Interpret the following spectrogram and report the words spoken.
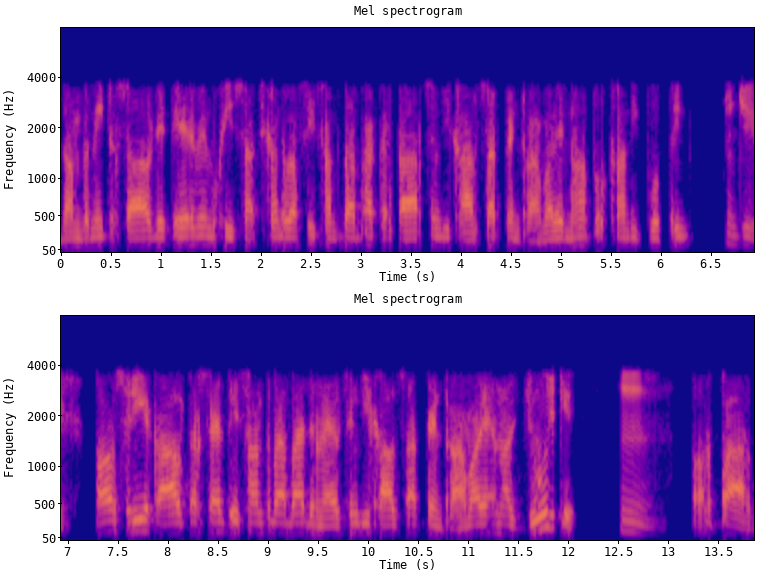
ਦਮਦਮੀ ਟਕਸਾਲ ਦੇ 13ਵੇਂ ਮੁਖੀ ਸੱਚਖੰਡ ਵਾਸੀ ਸੰਤ ਬਾਬਾ ਕਰਤਾਰ ਸਿੰਘ ਜੀ ਖਾਲਸਾ ਪਿੰਡਰਾਂ ਵਾਲੇ ਮਹਾਂਪੁਰਖਾਂ ਦੀ ਪੋਤਰੀ। ਜੀ। ਔਰ ਸ੍ਰੀ ਅਕਾਲ ਤਖਤ ਸਾਹਿਬ ਦੇ ਸੰਤ ਬਾਬਾ ਜਰਨੈਲ ਸਿੰਘ ਜੀ ਖਾਲਸਾ ਪਿੰਡਰਾਂ ਵਾਲਿਆਂ ਨਾਲ ਜੂਝ ਕੇ ਹੂੰ। ਔਰ ਭਾਰਤ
